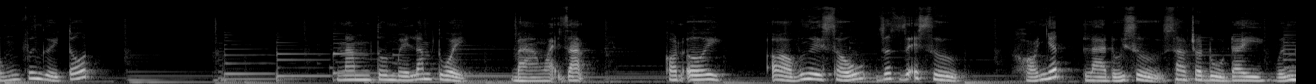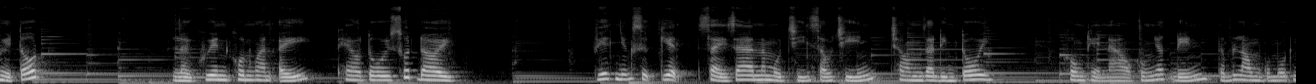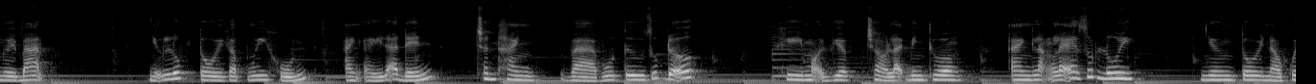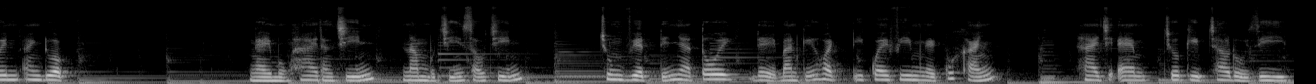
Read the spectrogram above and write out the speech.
sống với người tốt. Năm tôi 15 tuổi, bà ngoại dặn Con ơi, ở với người xấu rất dễ xử Khó nhất là đối xử sao cho đủ đầy với người tốt. Lời khuyên khôn ngoan ấy theo tôi suốt đời. Viết những sự kiện xảy ra năm 1969 trong gia đình tôi. Không thể nào không nhắc đến tấm lòng của một người bạn những lúc tôi gặp nguy khốn anh ấy đã đến chân thành và vô tư giúp đỡ khi mọi việc trở lại bình thường anh lặng lẽ rút lui nhưng tôi nào quên anh được ngày mùng 2 tháng 9 năm 1969 Trung Việt đến nhà tôi để ban kế hoạch đi quay phim ngày Quốc Khánh. Hai chị em chưa kịp trao đổi gì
